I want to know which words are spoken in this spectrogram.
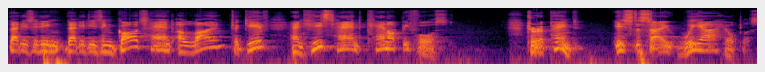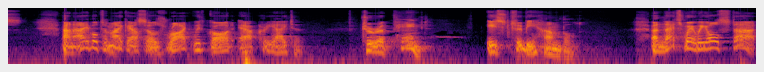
that is in, that it is in God's hand alone to give, and his hand cannot be forced. To repent is to say we are helpless, unable to make ourselves right with God, our Creator. To repent is to be humbled. And that's where we all start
